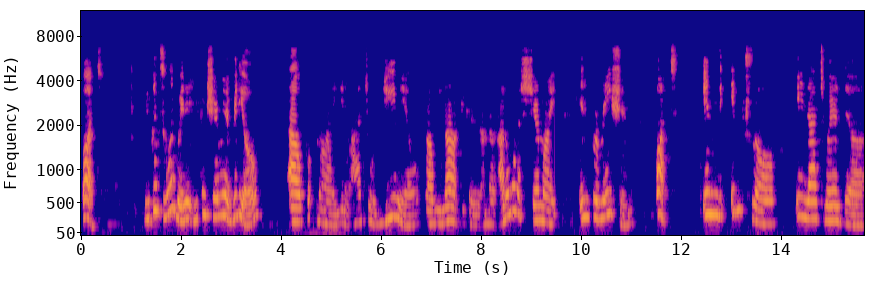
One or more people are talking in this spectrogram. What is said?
But, you can celebrate it, you can share me a video. I'll put my, you know, actual Gmail, probably not, because I'm not, I don't want to share my information but in the intro, in that's where the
